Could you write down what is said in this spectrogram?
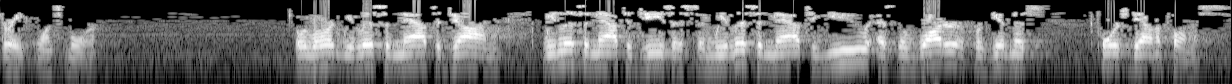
straight once more. Oh Lord, we listen now to John. We listen now to Jesus, and we listen now to you as the water of forgiveness pours down upon us.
